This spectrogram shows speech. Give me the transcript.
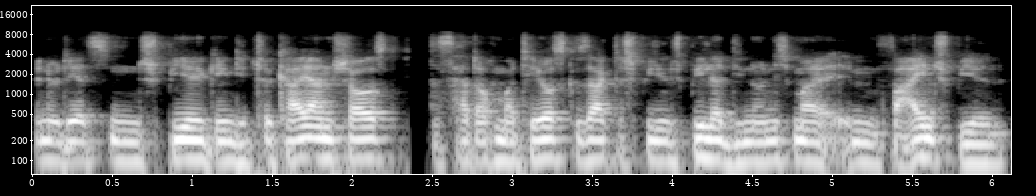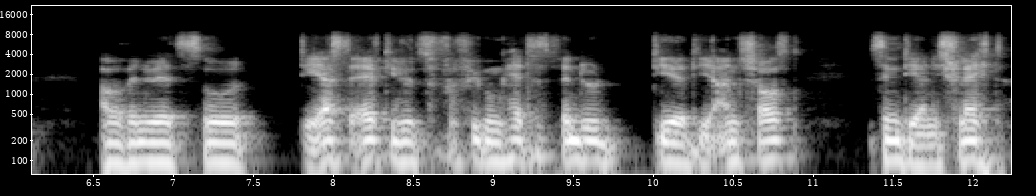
wenn du dir jetzt ein Spiel gegen die Türkei anschaust, das hat auch Matthäus gesagt, das spielen Spieler, die noch nicht mal im Verein spielen. Aber wenn du jetzt so die erste Elf, die du zur Verfügung hättest, wenn du dir die anschaust, sind die ja nicht schlecht.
